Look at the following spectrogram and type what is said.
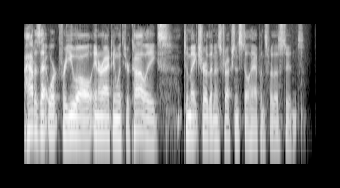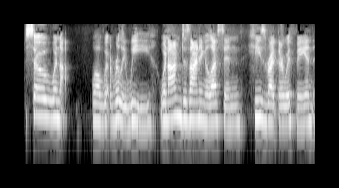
how does that work for you all interacting with your colleagues to make sure that instruction still happens for those students? So when well really we when i'm designing a lesson he's right there with me. And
